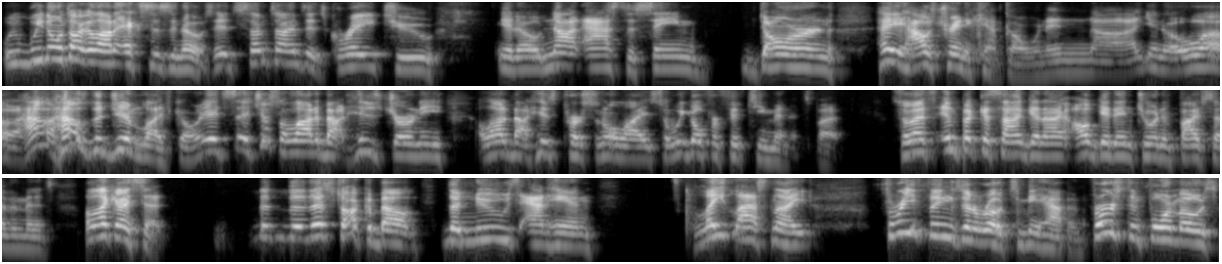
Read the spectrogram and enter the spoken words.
we, we don't talk a lot of X's and O's. It's sometimes it's great to you know not ask the same darn hey how's training camp going? And uh, you know uh, how, how's the gym life going? It's it's just a lot about his journey a lot about his personal life so we go for 15 minutes but so that's Impa Kasanganay. I'll get into it in five seven minutes but like I said the, the, let's talk about the news at hand. Late last night three things in a row to me happened. First and foremost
